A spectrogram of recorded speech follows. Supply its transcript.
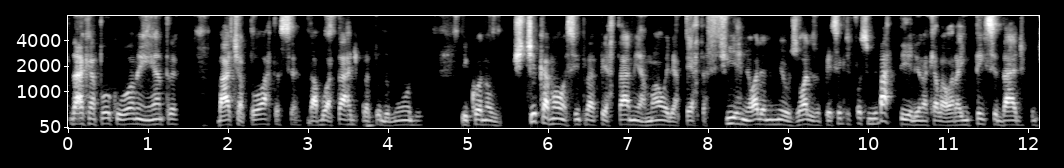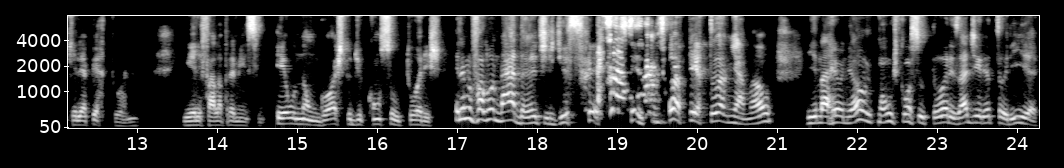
Daqui a pouco o homem entra, bate a porta, dá boa tarde para todo mundo, e quando estica a mão assim para apertar a minha mão, ele aperta firme, olha nos meus olhos. Eu pensei que ele fosse me bater ali naquela hora, a intensidade com que ele apertou. Né? E ele fala para mim assim: Eu não gosto de consultores. Ele não falou nada antes disso, ele só apertou a minha mão. E na reunião com os consultores, a diretoria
